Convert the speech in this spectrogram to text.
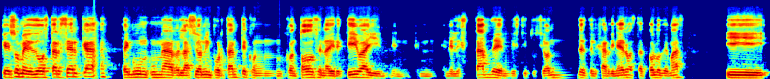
que eso me ayudó a estar cerca. Tengo una relación importante con, con, todos en la directiva y en, en, en, el staff de la institución, desde el jardinero hasta todos los demás. Y,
